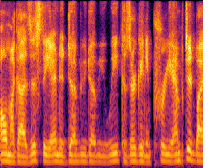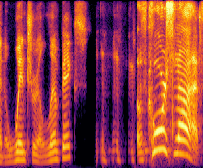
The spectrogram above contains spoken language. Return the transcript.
Oh my God, is this the end of WWE because they're getting preempted by the Winter Olympics? of course not.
